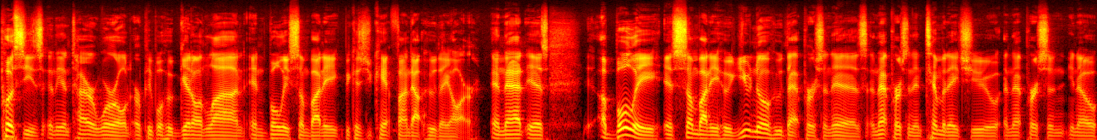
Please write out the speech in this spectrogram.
pussies in the entire world are people who get online and bully somebody because you can't find out who they are. And that is. A bully is somebody who you know who that person is, and that person intimidates you, and that person, you know,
